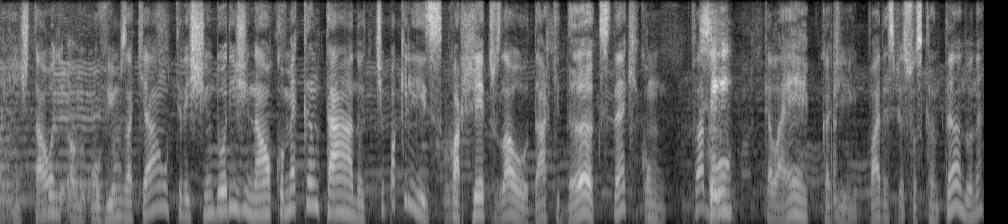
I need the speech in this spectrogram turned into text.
A gente tá ouvimos aqui ah, um trechinho do original, como é cantado, tipo aqueles quartetos lá, o Dark Ducks, né, que com sabe? Sim. Aquela época de várias pessoas cantando, né?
